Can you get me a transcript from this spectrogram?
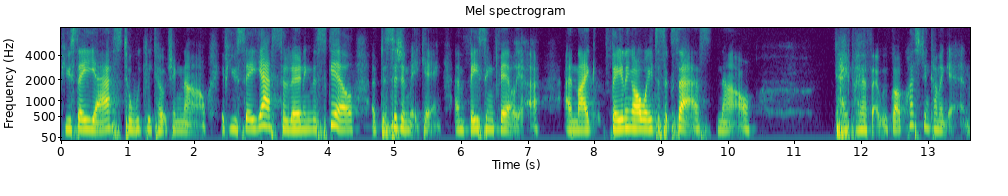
if you say yes to weekly coaching now, if you say yes to learning the skill of decision making and facing failure and like failing our way to success now. Okay, perfect. We've got a question coming in.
